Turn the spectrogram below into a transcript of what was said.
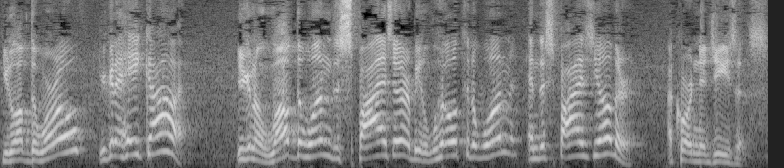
You love the world, you're going to hate God. You're going to love the one, despise the other, be loyal to the one, and despise the other, according to Jesus.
